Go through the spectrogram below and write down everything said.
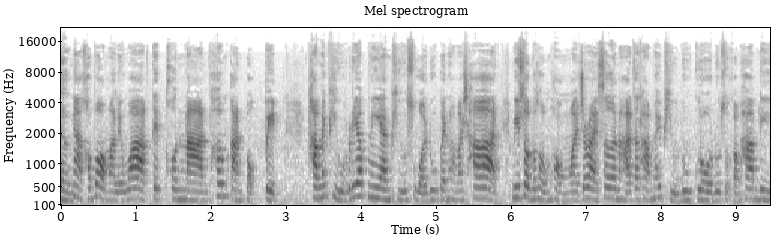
นึงเนี่ยเขาบอกมาเลยว่าติดทนนานเพิ่มการปกปิดทำให้ผิวเรียบเนียน ผิวสวยดูเป็นธรรมชาติ มีส่วนผสมของมอยเจอไรเซอร์นะคะ จะทำให้ผิวดูโกล์ดูสุขภาพดี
